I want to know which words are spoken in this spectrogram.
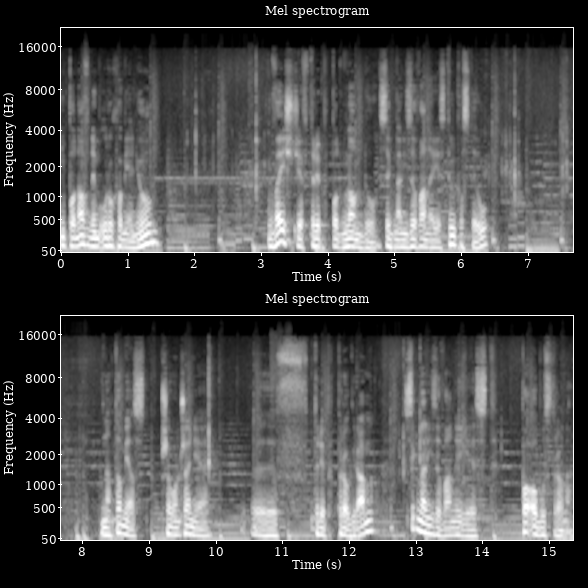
i ponownym uruchomieniu wejście w tryb podglądu sygnalizowane jest tylko z tyłu, natomiast przełączenie w tryb program sygnalizowany jest po obu stronach.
